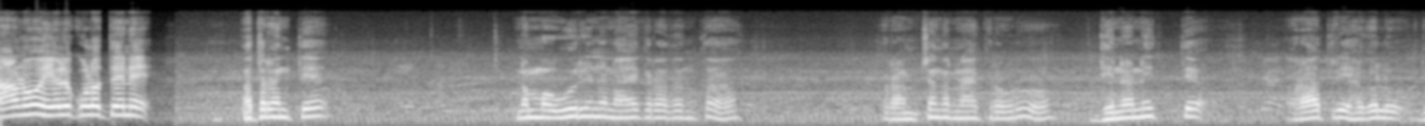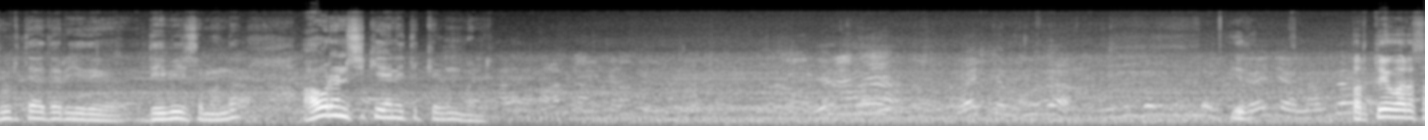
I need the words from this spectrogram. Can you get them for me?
ನಾನು ಹೇಳಿಕೊಳ್ಳುತ್ತೇನೆ. ಅದರಂತೆ ನಮ್ಮ ಊರಿನ ನಾಯಕರಾದಂಥ ರಾಮಚಂದ್ರ ನಾಯಕರವರು ದಿನನಿತ್ಯ ರಾತ್ರಿ ಹಗಲು ದುಡಿತಾ ಇದ್ದಾರೆ ಈ ದೇವಿ ಸಂಬಂಧ. ಅವ್ರ ಅನಿಸಿಕೆ ಏನೈತಿ ಕೇಳೋಣ ಬನ್ನಿ. ಪ್ರತಿ ವರ್ಷ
